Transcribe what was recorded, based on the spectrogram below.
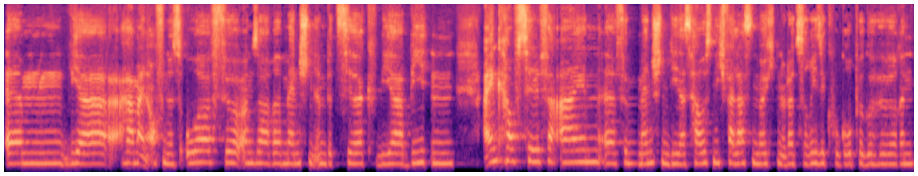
Ähm, wir haben ein offenes Ohr für unsere Menschen im Bezirk. Wir bieten Einkaufshilfe ein äh, für Menschen, die das Haus nicht verlassen möchten oder zur Risikogruppe gehören.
